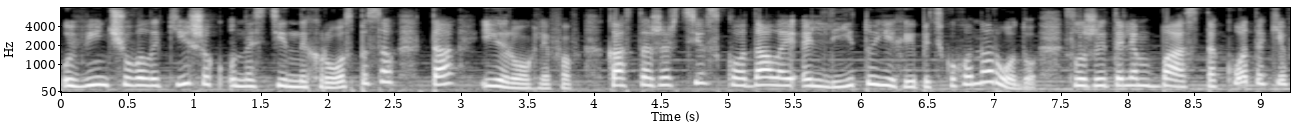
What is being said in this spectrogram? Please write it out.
увінчували кішок у настінних розписах та іерогліфах. Каста жерців складала еліту єгипетського народу. Служителям баст та котиків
